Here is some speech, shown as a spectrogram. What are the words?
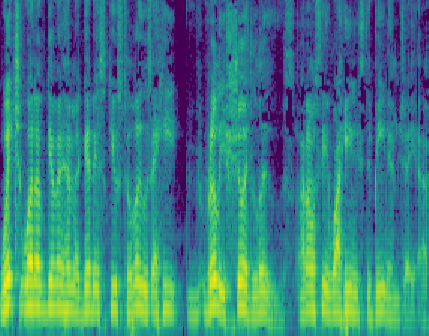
which would have given him a good excuse to lose, and he really should lose. I don't see why he needs to beat MJF.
